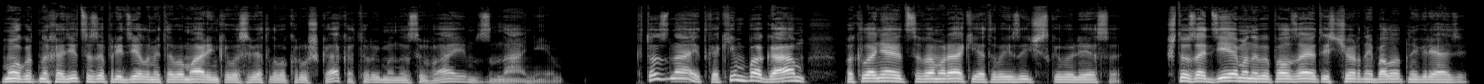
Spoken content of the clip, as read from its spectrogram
могут находиться за пределами того маленького светлого кружка, который мы называем знанием. Кто знает, каким богам поклоняются во мраке этого языческого леса, что за демоны выползают из черной болотной грязи.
